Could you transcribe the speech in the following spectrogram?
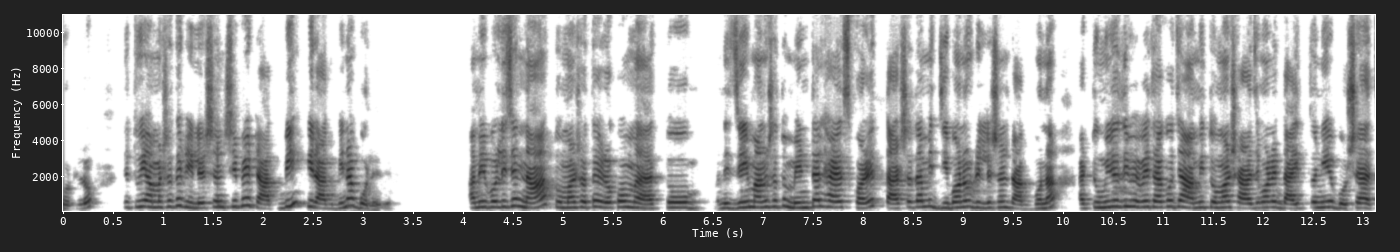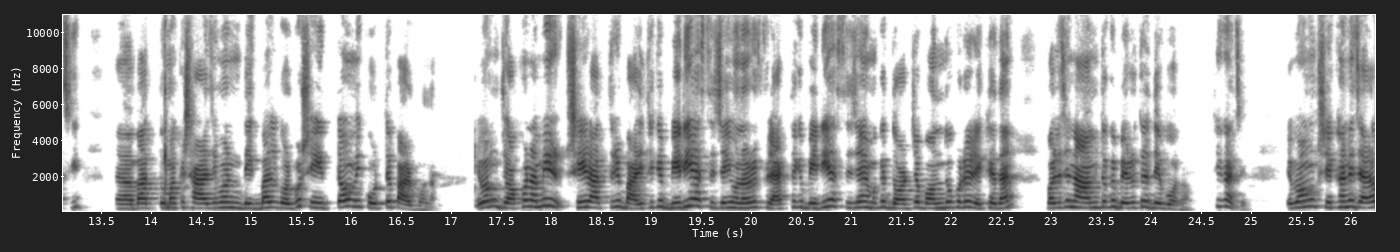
ঘটলো, যে তুই আমার সাথে রিলেশনশিপে রাখবি কি রাখবি না বলে দে। আমি বলি যে না, তোমার সাথে এরকম এত মানে যেই মানুষ এত মেন্টাল হ্যারাস করে, তার সাথে আমি জীবনেও রিলেশন রাখব না। আর তুমি যদি ভেবে থাকো যে আমি তোমার সারা জীবনের দায়িত্ব নিয়ে বসে আছি বা তোমাকে সারা জীবন দেখভাল করব, সেইটাও আমি করতে পারব না। এবং যখন আমি সেই রাত্রে বাড়ি থেকে বেরিয়ে আসতে চাই, ওনার ফ্ল্যাট থেকে বেরিয়ে আসতে চাই, আমাকে দরজা বন্ধ করে রেখে দেন, বলে যে না, আমি তোকে বেরোতে দেবো না। ঠিক আছে? এবং সেখানে যারা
